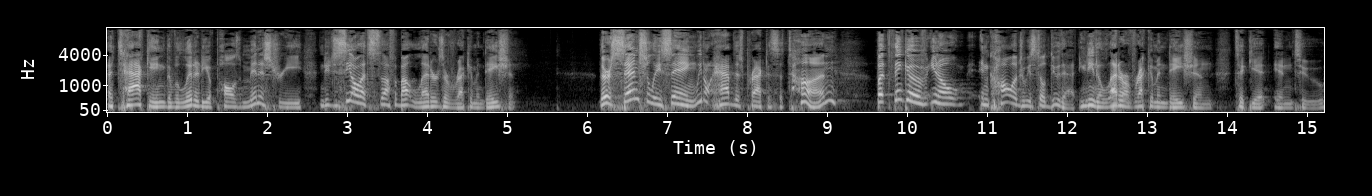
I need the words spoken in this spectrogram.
attacking the validity of Paul's ministry? And did you see all that stuff about letters of recommendation? They're essentially saying, we don't have this practice a ton, but think of, you know, in college we still do that. You need a letter of recommendation to get into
